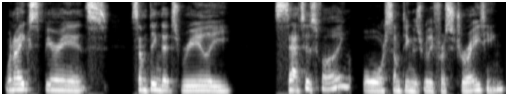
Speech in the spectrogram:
when I experience something that's really satisfying or something that's really frustrating,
